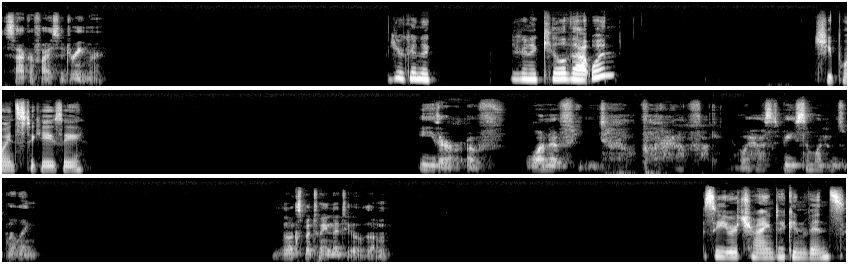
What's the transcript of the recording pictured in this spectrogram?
sacrifice a dreamer. You're gonna you're gonna kill that one? She points to Casey. Either of one of I don't fucking know. It has to be someone who's willing. He looks between the two of them. So you were trying to convince?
